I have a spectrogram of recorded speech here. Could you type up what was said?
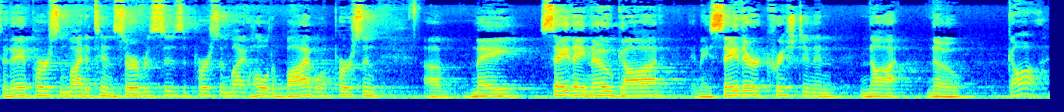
Today, a person might attend services, a person might hold a Bible, a person um, may say they know God they may say they're a Christian and not know God.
